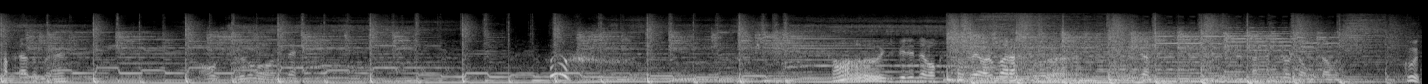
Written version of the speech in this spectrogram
탑다는 거네 지금 먹었는데 후. 어우 이 비린내 먹고 싶었어요 얼마나 우와. 3개월 정도 잡은 굿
